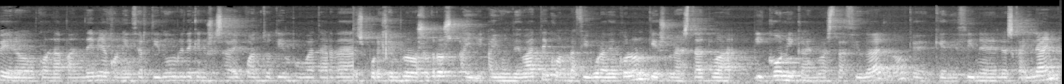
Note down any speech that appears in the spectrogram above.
pero con la pandemia, con la incertidumbre de que no se sabe cuánto tiempo va a tardar. por ejemplo, nosotros hay, hay, un debate con la figura de Colón, que es una estatua icónica en nuestra ciudad, ¿no? que, que define el skyline,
